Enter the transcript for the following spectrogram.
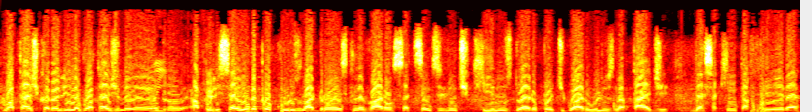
Boa tarde, Carolina. Boa tarde, Leandro. A polícia ainda procura os ladrões que levaram 720 quilos do aeroporto de Guarulhos na tarde dessa quinta-feira.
